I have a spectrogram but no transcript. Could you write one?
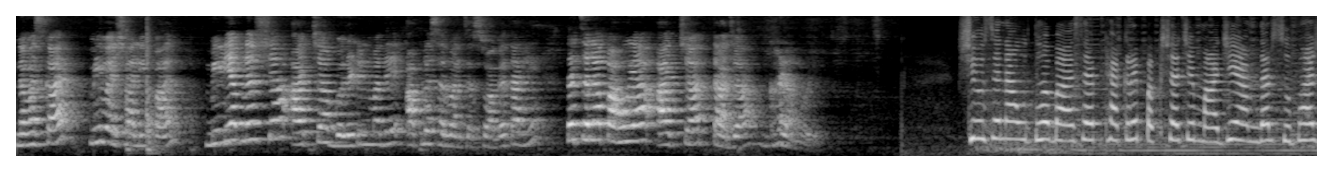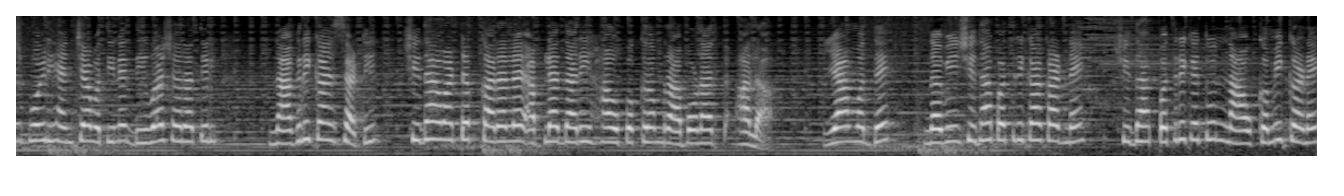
नमस्कार मी वैशाली पाल. मीडिया प्लसच्या आजच्या बुलेटिनमध्ये आपलं सर्वांचं स्वागत आहे. तर चला पाहूया आजच्या ताज्या घडामोडी. शिवसेना उद्धव बाळासाहेब ठाकरे पक्षाचे माजी आमदार सुभाष भोईर यांच्या वतीने दिवा शहरातील नागरिकांसाठी शिधा वाटप कार्यालय आपल्या दारी हा उपक्रम राबवण्यात आला. यामध्ये नवीन शिधापत्रिका काढणे शिधापत्रिकेतून नाव कमी करणे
